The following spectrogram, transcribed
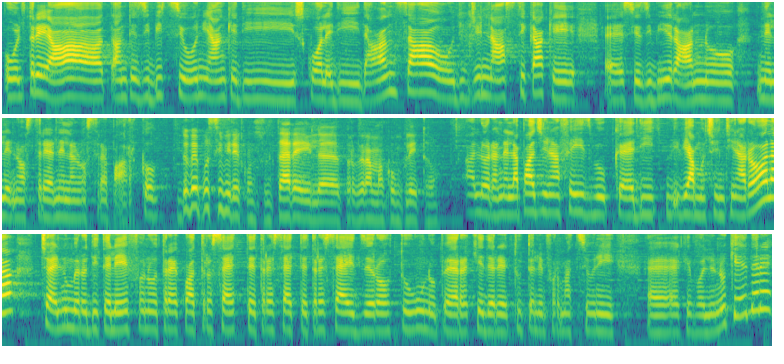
oltre a tante esibizioni anche di scuole di danza o di ginnastica che eh, si esibiranno nostre, nella nostra parco. Dove è possibile consultare il programma completo? Allora, nella pagina Facebook di Viviamo Centinarola c'è il numero di telefono 347 3736 081 per chiedere tutte le informazioni eh, che vogliono chiedere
